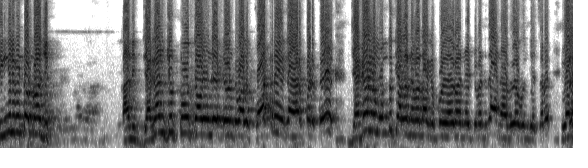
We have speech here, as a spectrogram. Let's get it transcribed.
సింగిల్ విండో ప్రాజెక్ట్. కానీ జగన్ చుట్టూతో ఉండేటువంటి వాళ్ళు కోటరీగా ఏర్పడిపోయి జగన్ ముందుకు వెళ్ళనివ్వలేకపోయారు అనేటువంటిది ఆయన అభియోగం చేశారు. ఇవాళ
